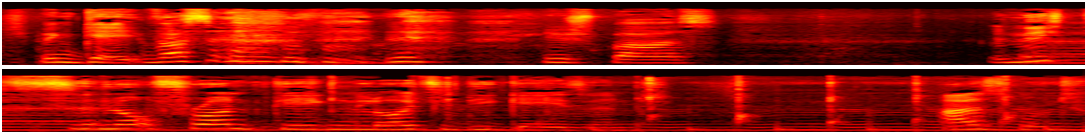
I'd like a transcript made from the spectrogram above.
ich bin gay. Was? nee, Spaß. Nichts no front gegen Leute, die gay sind. Alles gut.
